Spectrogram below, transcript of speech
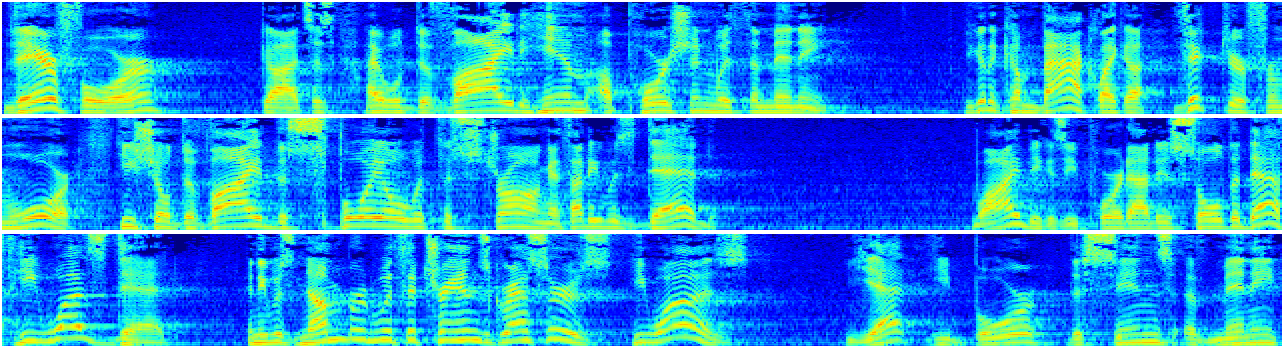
Therefore, God says, I will divide him a portion with the many. You're going to come back like a victor from war. He shall divide the spoil with the strong. I thought he was dead. Why? Because he poured out his soul to death. He was dead. And he was numbered with the transgressors. He was. Yet he bore the sins of many.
